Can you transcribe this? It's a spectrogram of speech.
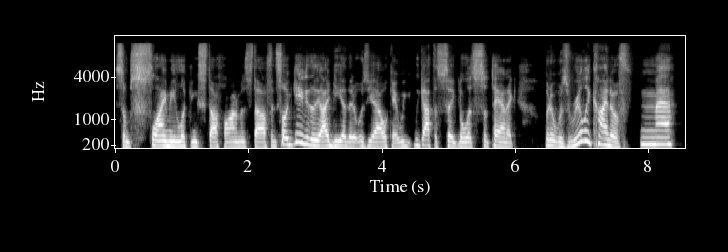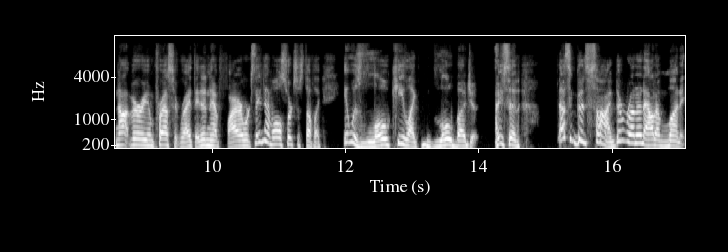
some slimy looking stuff on them and stuff. And so it gave you the idea that it was, yeah, okay, we, we got the signal, it's satanic but it was really kind of meh, not very impressive, right? They didn't have fireworks, they didn't have all sorts of stuff. Like it was low key, like low budget. I said, that's a good sign. They're running out of money.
